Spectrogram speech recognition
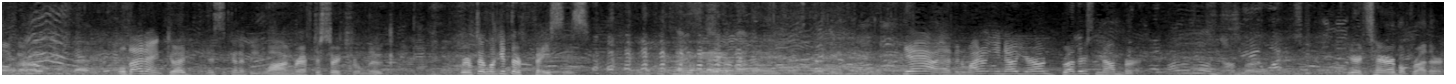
him. Well, that ain't good. This is gonna be long. We have to search for Luke. We have to look at their faces. Yeah, Evan, why don't you know your own brother's number? I don't know a number. You're a terrible brother.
